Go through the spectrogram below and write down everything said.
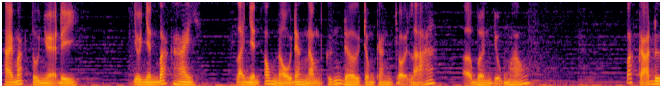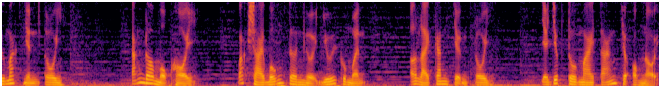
Hai mắt tôi nhòe đi. Vừa nhìn bác hai, Lại nhìn ông nội đang nằm cứng đơ trong căn chòi lá Ở bên dũng máu. Bác cả đưa mắt nhìn tôi. Đắn đo một hồi, Bác sai bốn tên người dưới của mình Ở lại canh chừng tôi. Và giúp tôi mai táng cho ông nội.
